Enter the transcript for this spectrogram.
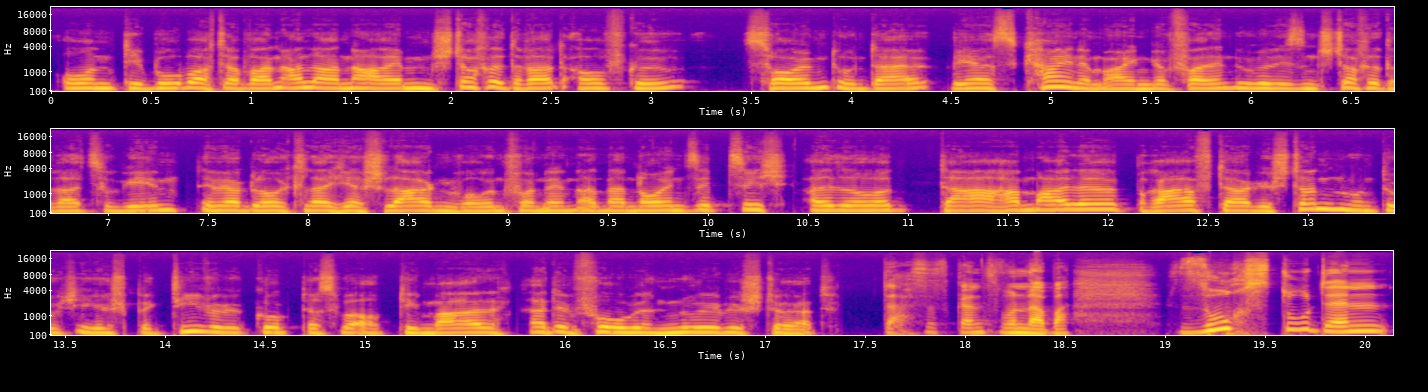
Und die Beobachter waren alle an einem Stacheldraht aufgezäumt. Und da wäre es keinem eingefallen, über diesen Stacheldraht zu gehen. Der wäre, glaube ich, gleich erschlagen worden von den anderen 79. Also da haben alle brav da gestanden und durch die Perspektive geguckt. Das war optimal. Hat den Vogel null gestört. Das ist ganz wunderbar. Suchst du denn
